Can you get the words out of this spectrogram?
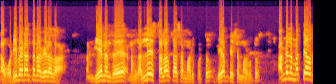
ನಾವು ಹೊಡಿಬೇಡ ಅಂತ ನಾವು ಹೇಳಲ್ಲ. ನಮ್ಗೇನಂದ್ರೆ ನಮ್ಗೆ ಅಲ್ಲೇ ಸ್ಥಳಾವಕಾಶ ಮಾಡಿಕೊಟ್ಟು ರಿಹಾಬಿಟೇಷನ್ ಮಾಡಿಬಿಟ್ಟು, ಆಮೇಲೆ ಮತ್ತೆ ಅವ್ರ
